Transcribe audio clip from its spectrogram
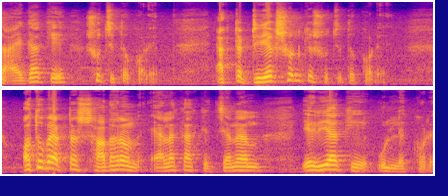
জায়গাকে সূচিত করে, একটা ডিরেকশনকে সূচিত করে, অথবা একটা সাধারণ এলাকাকে জেনারেল এরিয়াকে উল্লেখ করে।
